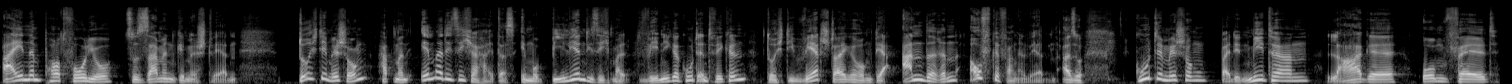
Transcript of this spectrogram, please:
einem Portfolio zusammengemischt werden. Durch die Mischung hat man immer die Sicherheit, dass Immobilien, die sich mal weniger gut entwickeln, durch die Wertsteigerung der anderen aufgefangen werden. Also gute Mischung bei den Mietern, Lage, Umfeld,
